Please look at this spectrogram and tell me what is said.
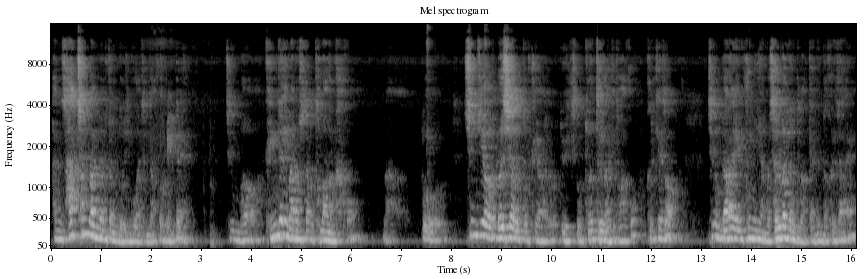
한 4천만 명 정도 인구가 된다고 그러는데 지금 뭐 굉장히 많은 수자가 도망을 가고 또 심지어 러시아로 또 귀화로 또 들어가기도 하고 그렇게 해서 지금 나라의 국민이 한 뭐 절반 정도밖에 안 된다 그러잖아요.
